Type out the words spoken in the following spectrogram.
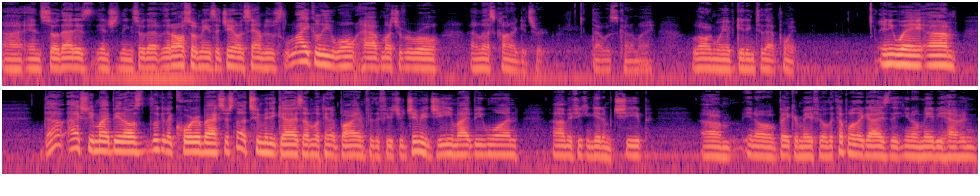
uh, and so that is interesting. So that that also means that Jaylen Samuels likely won't have much of a role unless Conner gets hurt. That was kind of my long way of getting to that point. Anyway, um, that actually might be it. I was looking at quarterbacks. There's not too many guys I'm looking at buying for the future. Jimmy G might be one um, if you can get him cheap. Um, you know, Baker Mayfield, a couple other guys that you know maybe haven't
